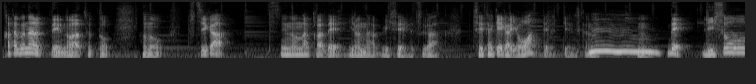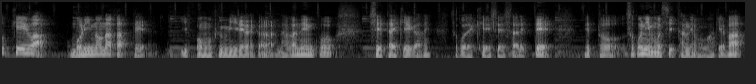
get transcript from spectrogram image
硬くなるっていうのはちょっと、その土が、土の中でいろんな微生物が、生態系が弱ってるっていうんですかね。うんうんううん。んで、理想系は森の中って一歩も踏み入れないから、長年こう、生態系がね、そこで形成されて、えっと、そこにもし種をまけば、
